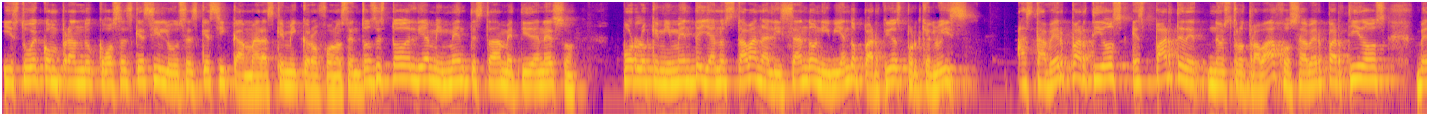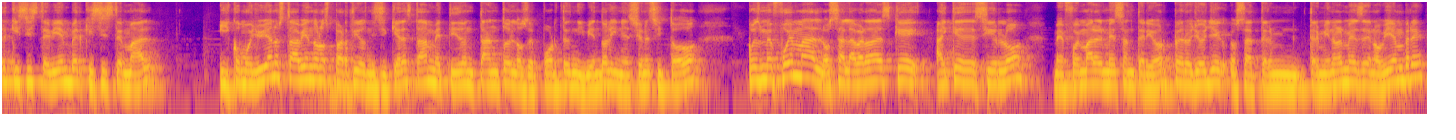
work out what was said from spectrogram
y estuve comprando cosas que si luces, que si cámaras, que micrófonos. Entonces todo el día mi mente estaba metida en eso, por lo que mi mente ya no estaba analizando ni viendo partidos, porque Luis, hasta ver partidos es parte de nuestro trabajo, o sea, ver partidos, ver que hiciste bien, ver que hiciste mal. Y como yo ya no estaba viendo los partidos, ni siquiera estaba metido en tanto en los deportes, ni viendo alineaciones y todo, pues me fue mal, o sea, la verdad es que hay que decirlo, me fue mal el mes anterior, pero yo llegué, o sea, terminó el mes de noviembre,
